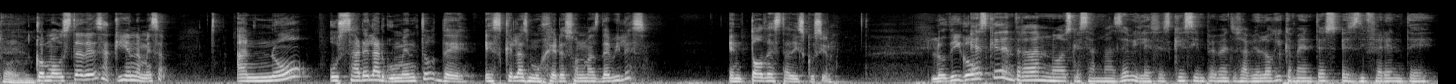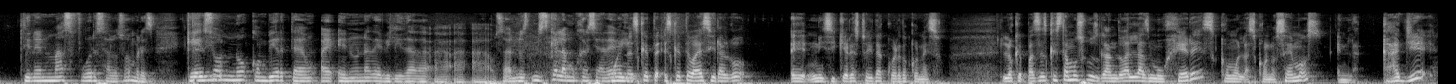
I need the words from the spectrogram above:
todo como ustedes aquí en la mesa, a no usar el argumento de es que las mujeres son más débiles en toda esta discusión. Lo digo. Es que de entrada no es que sean más débiles, es que simplemente, o sea, biológicamente es, es diferente. Tienen más fuerza los hombres, que eso digo- no convierte a- a- en una debilidad. A, a- a- o sea, no es, no es que la mujer sea débil. Bueno, es que te, es que te voy a decir algo. eh, ni siquiera estoy de acuerdo con eso. Lo que pasa es que estamos juzgando a las mujeres como las conocemos en la calle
